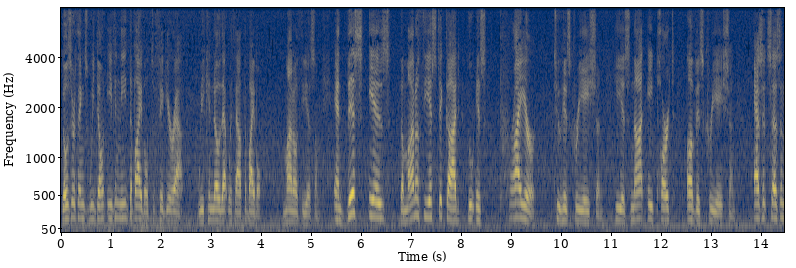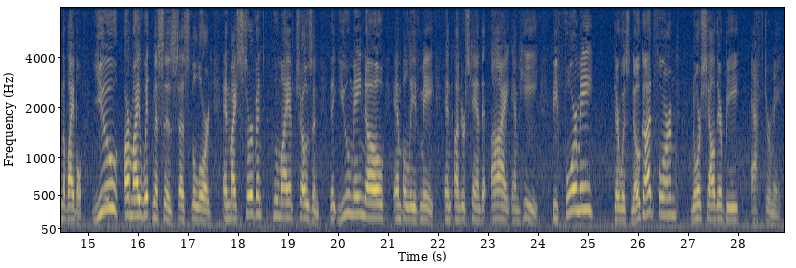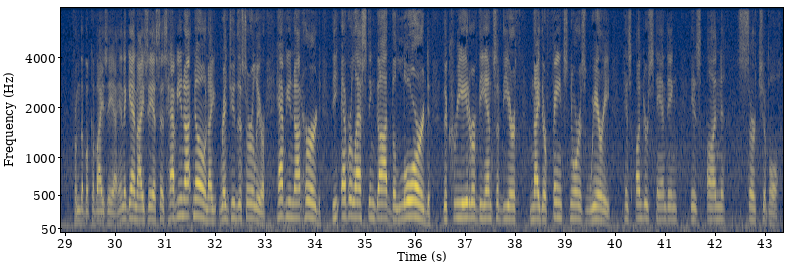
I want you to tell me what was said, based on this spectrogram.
Those are things we don't even need the Bible to figure out. We can know that without the Bible. Monotheism. And this is the monotheistic God who is prior to his creation. He is not a part of his creation. As it says in the Bible, you are my witnesses, says the Lord, and my servant whom I have chosen, that you may know and believe me and understand that I am he. Before me there was no God formed, nor shall there be after me from the book of Isaiah. And again, Isaiah says, Have you not known? I read you this earlier. Have you not heard? The everlasting God, the Lord, the creator of the ends of the earth, neither faints nor is weary. His understanding is unsearchable.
